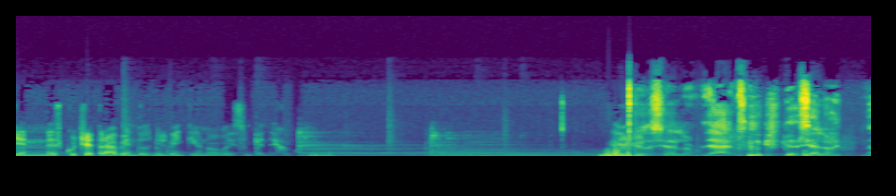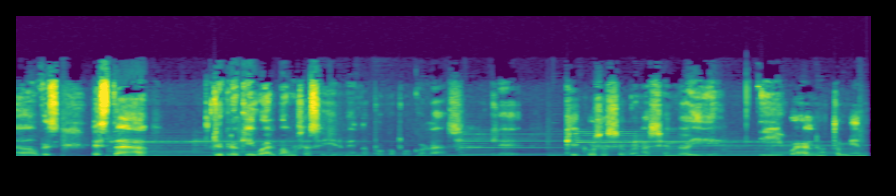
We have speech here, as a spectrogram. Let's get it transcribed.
Quien escuche trap en 2021 es un pendejo. Yo decía lo, ya, yo decía lo, no, pues está, yo creo que igual vamos a seguir viendo poco a poco las, qué, cosas se van haciendo y, y, igual, ¿no? También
